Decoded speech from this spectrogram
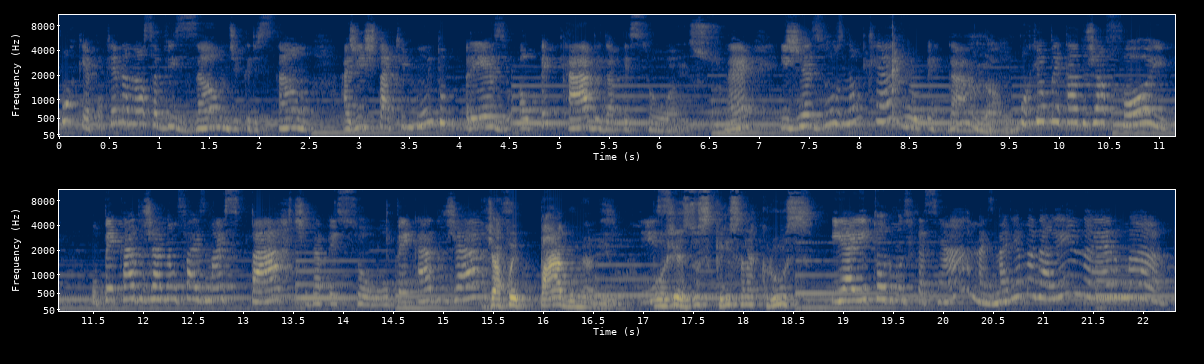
Por quê? Porque na nossa visão de cristão, a gente está aqui muito preso ao pecado da pessoa, isso. né? E Jesus não quer ver o pecado. Não. Porque o pecado já foi. O pecado já não faz mais parte da pessoa. O pecado já Já foi pago, meu amigo, por Isso. Jesus Cristo na cruz. E aí todo mundo fica assim, ah, mas Maria Madalena era uma.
